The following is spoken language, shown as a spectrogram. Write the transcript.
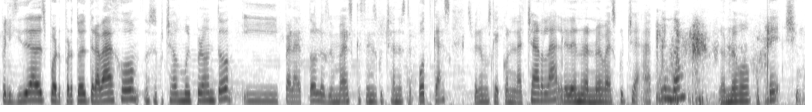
felicidades por, todo el trabajo, nos escuchamos muy pronto y para todos los demás que estén escuchando este podcast, esperemos que con la charla le den una nueva escucha a Kingdom, lo nuevo de Shimo.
